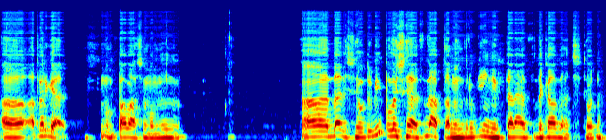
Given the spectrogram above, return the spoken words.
э, ну, по вашему мнению. А дальше у других получается, да, потому что другие не стараются доказать что-то.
